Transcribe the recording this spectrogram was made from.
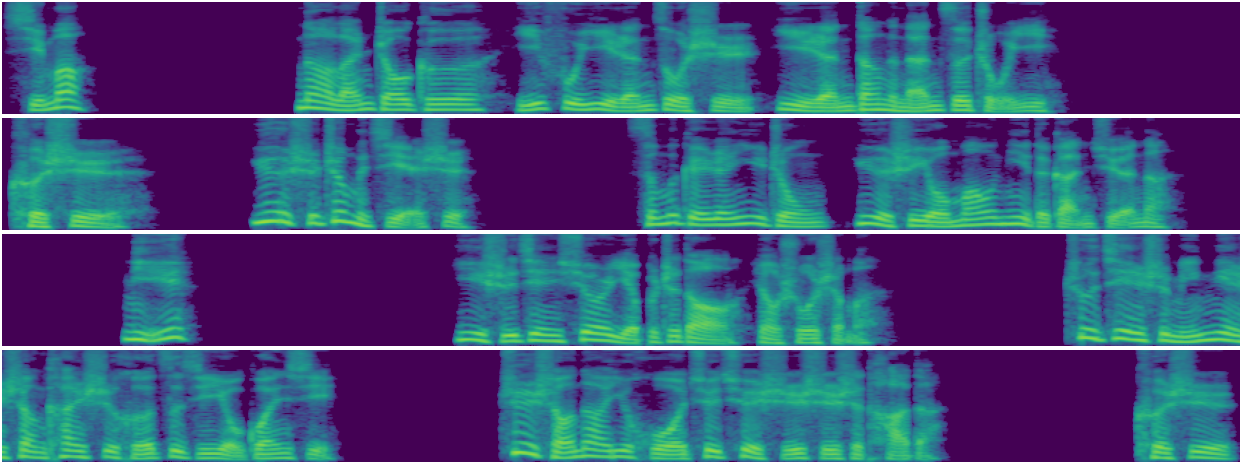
行吗？纳兰朝歌一副一人做事一人当的男子主义，可是越是这么解释，怎么给人一种越是有猫腻的感觉呢？你一时间，薰儿也不知道要说什么。这件事明面上看是和自己有关系，至少那一伙确确实实是他的。可是，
